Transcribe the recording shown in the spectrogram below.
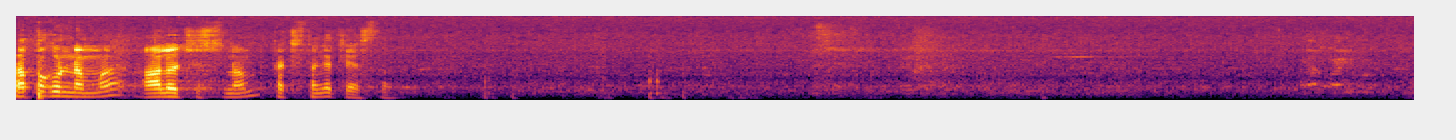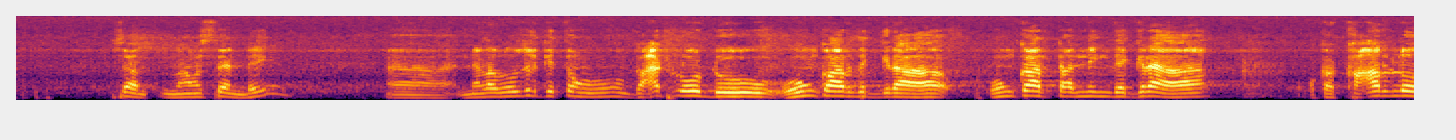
తప్పకుండా అమ్మా ఆలోచిస్తున్నాం ఖచ్చితంగా చేస్తాం. సార్ నమస్తే అండి. నెల రోజుల క్రితం ఘాట్ రోడ్డు ఓంకార్ దగ్గర ఓంకార్ టర్నింగ్ దగ్గర ఒక కారులో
